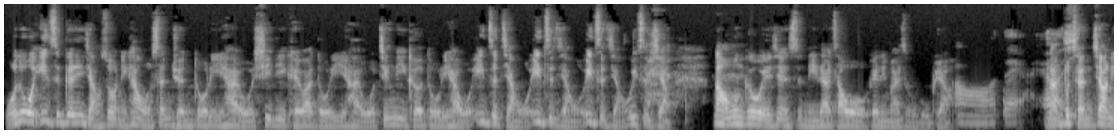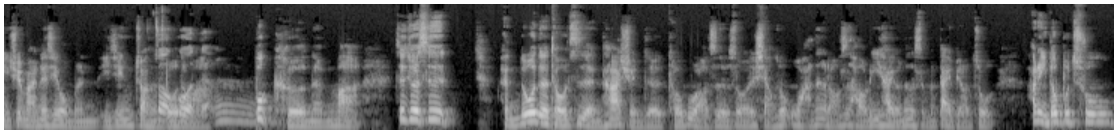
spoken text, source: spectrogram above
我如果一直跟你讲说，你看我生全多厉害，我 CDKY 多厉害，我晶力科多厉害，我一直讲，我一直讲，我一直讲，我一直讲。那我问各位一件事，你来找我，我给你买什么股票？哦，对，难不成叫你去买那些我们已经赚很多的吗？的嗯，不可能嘛，这就是。很多的投资人，他选择投顾老师的时候，就想说：哇，那个老师好厉害，有那个什么代表作，啊，你都不出，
